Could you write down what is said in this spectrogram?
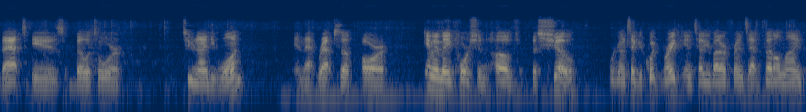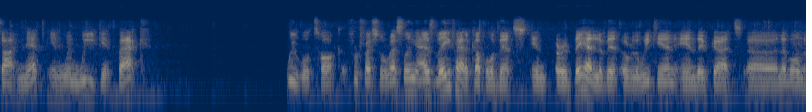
that is Bellator 291, and that wraps up our MMA portion of the show. We're going to take a quick break and tell you about our friends at betonline.net. And when we get back, we will talk professional wrestling as they've had a couple events in, or they had an event over the weekend, and they've got uh, another one on the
